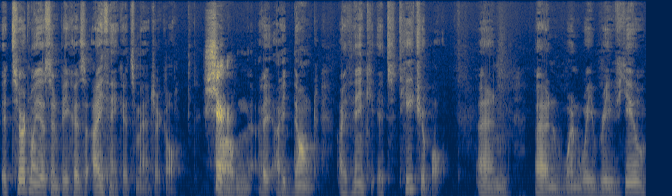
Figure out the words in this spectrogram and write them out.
it certainly isn't because I think it's magical. Sure. Um, I, I don't. I think it's teachable. And, and when we review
